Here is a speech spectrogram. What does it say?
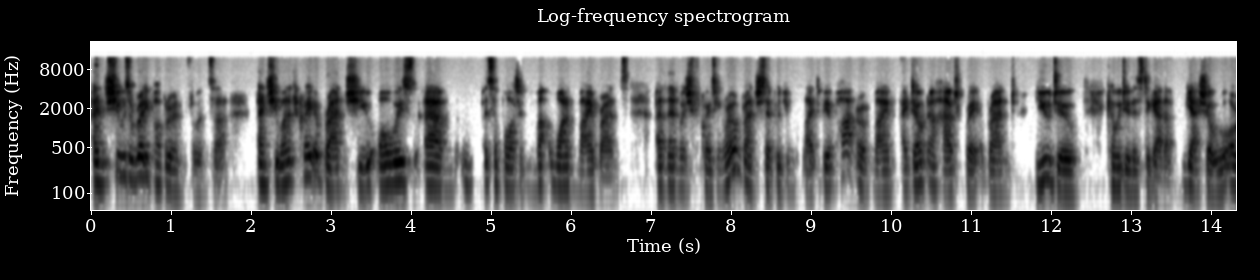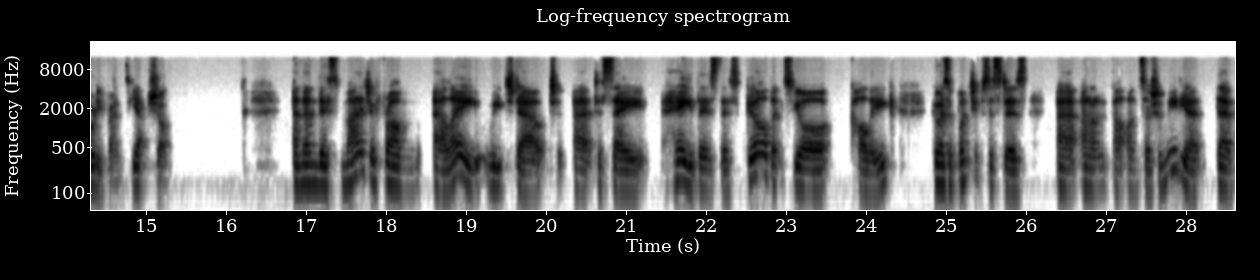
and she was a really popular influencer and she wanted to create a brand. She always um, supported one of my brands. And then when she was creating her own brand, she said, Would you like to be a partner of mine? I don't know how to create a brand. You do. Can we do this together? Yeah, sure. We're already friends. Yep, sure. And then this manager from LA reached out uh, to say, Hey, there's this girl that's your colleague who has a bunch of sisters uh, and on, uh, on social media, they're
